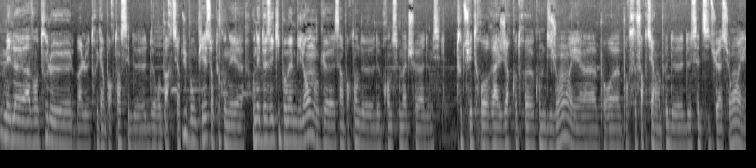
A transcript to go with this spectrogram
Mais avant tout, le, bah, le truc important, c'est de, repartir du bon pied, surtout qu'on est, deux équipes au même bilan, donc c'est important de, prendre ce match à domicile. Tout de suite réagir contre, contre Dijon et pour, pour se sortir un peu de, de cette situation et,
